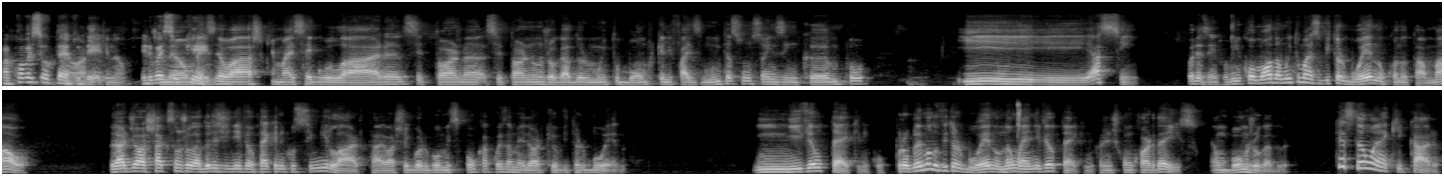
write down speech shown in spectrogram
Mas qual vai ser o teto não, dele? não. Ele vai não, ser o quê? Mas eu acho que mais regular se torna, se torna um jogador muito bom, porque ele faz muitas funções em campo. E assim, por exemplo, me incomoda muito mais o Vitor Bueno quando tá mal. Apesar de eu achar que são jogadores de nível técnico similar, tá? Eu acho o Igor Gomes pouca coisa melhor que o Vitor Bueno em nível técnico. O problema do Vitor Bueno não é nível técnico, a gente concorda isso. É um bom jogador. A questão é que, cara,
